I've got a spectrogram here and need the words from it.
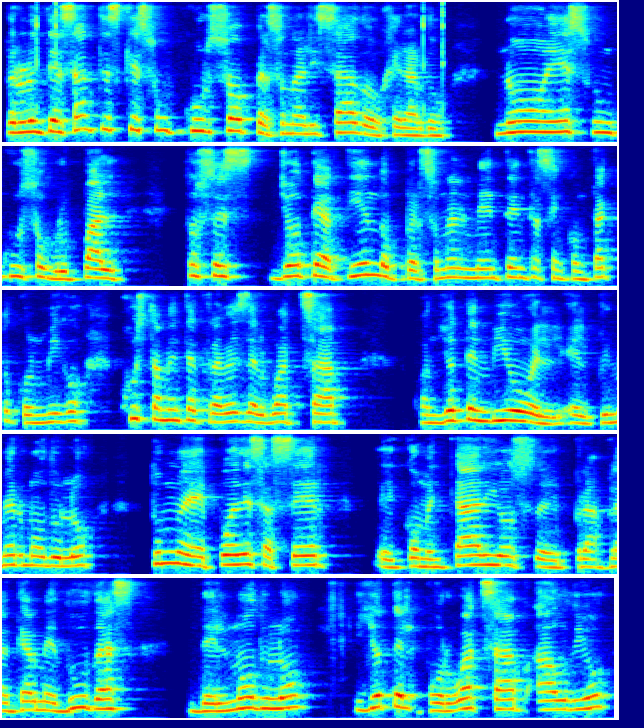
Pero lo interesante es que es un curso personalizado, Gerardo, no es un curso grupal. Entonces, yo te atiendo personalmente, entras en contacto conmigo justamente a través del WhatsApp cuando yo te envío el, primer módulo, tú me puedes hacer eh, comentarios, eh, plantearme dudas del módulo y yo te, por WhatsApp audio,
